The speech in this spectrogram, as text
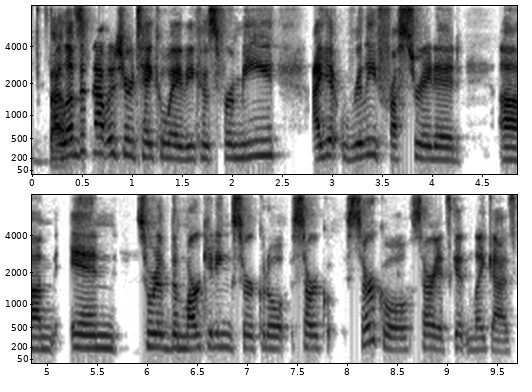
takeaway. I love that that was your takeaway because for me, I get really frustrated um, in sort of the marketing circle, circle, circle. Sorry, it's getting late, guys.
